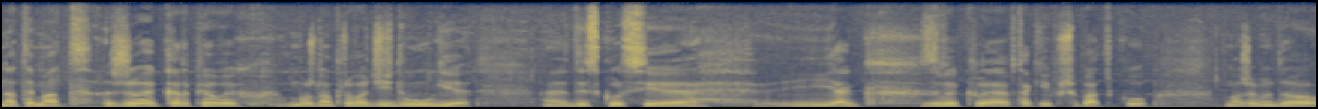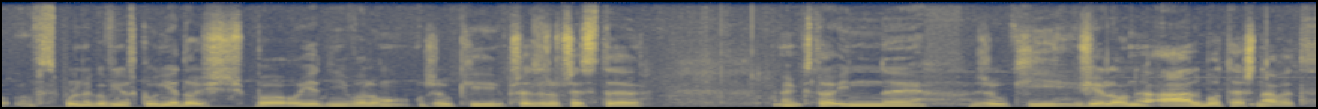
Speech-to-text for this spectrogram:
Na temat żyłek karpiowych można prowadzić długie e, dyskusje. Jak zwykle w takim przypadku możemy do wspólnego wniosku nie dojść, bo jedni wolą żyłki przezroczyste, e, kto inny żyłki zielone, albo też nawet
